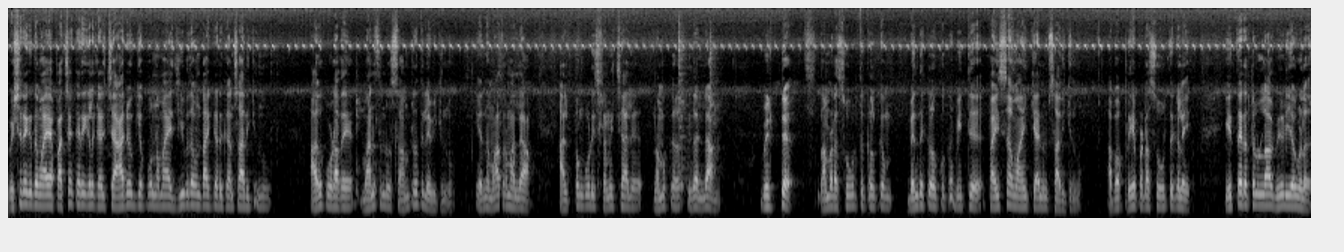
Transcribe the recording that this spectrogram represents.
വിഷരഹിതമായ പച്ചക്കറികൾ കഴിച്ച് ആരോഗ്യപൂർണമായ ജീവിതം ഉണ്ടാക്കിയെടുക്കാൻ സാധിക്കുന്നു. അതുകൂടാതെ മനസ്സിനൊരു സംതൃപ്തി ലഭിക്കുന്നു. എന്ന് മാത്രമല്ല അല്പം കൂടി ശ്രമിച്ചാൽ നമുക്ക് ഇതെല്ലാം വിറ്റ് നമ്മുടെ സുഹൃത്തുക്കൾക്കും ബന്ധുക്കൾക്കൊക്കെ വിറ്റ് പൈസ വാങ്ങിക്കാനും സാധിക്കുന്നു. അപ്പോൾ പ്രിയപ്പെട്ട സുഹൃത്തുക്കളെ ഇത്തരത്തിലുള്ള വീഡിയോകൾ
